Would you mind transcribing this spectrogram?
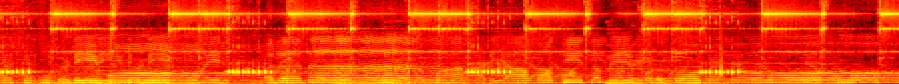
ઓસુંબડી મોય અર માળિયામાંથી તમે પડતો મેળવો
